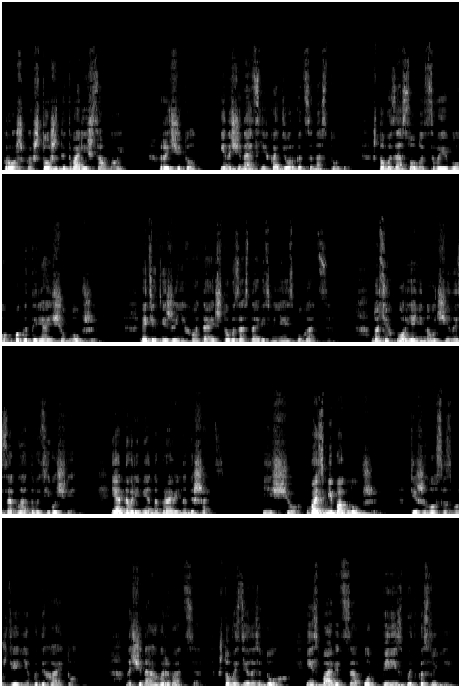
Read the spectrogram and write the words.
«Крошка, что же ты творишь со мной?» Рычит он и начинает слегка дергаться на стуле, чтобы засунуть своего богатыря еще глубже. Этих движений хватает, чтобы заставить меня испугаться. До сих пор я не научилась заглатывать его член и одновременно правильно дышать. Еще, возьми поглубже. Тяжело с возбуждением выдыхает он. Начинаю вырываться, чтобы сделать вдох и избавиться от переизбытка слюней.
